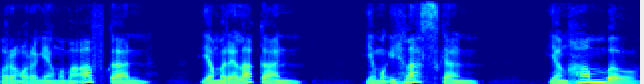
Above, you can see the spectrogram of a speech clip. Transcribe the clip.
Orang-orang yang memaafkan, yang merelakan, yang mengikhlaskan, yang humble,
